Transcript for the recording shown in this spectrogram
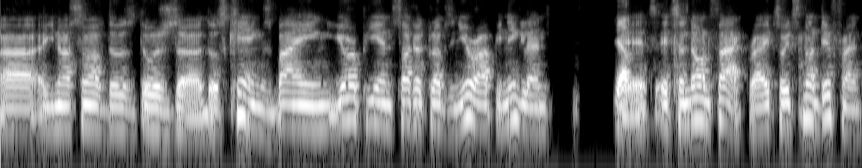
uh, you know, some of those those uh, those kings buying European soccer clubs in Europe, in England. Yeah, it's it's a known fact, right? So it's not different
